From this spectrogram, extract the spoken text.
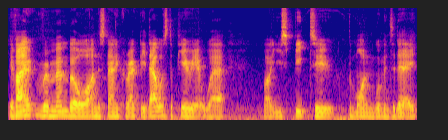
if I remember or understand correctly, that was the period where, well, you speak to the modern woman today,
